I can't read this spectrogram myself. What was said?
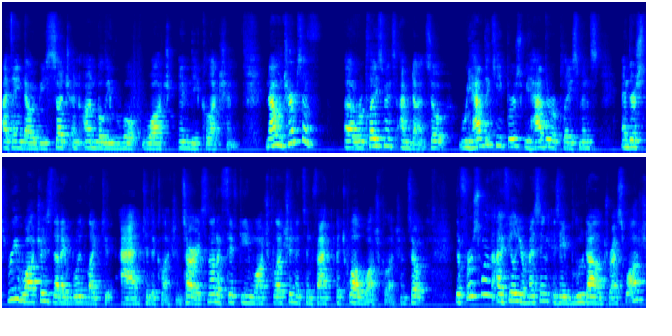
I think that would be such an unbelievable watch in the collection. Now, in terms of uh, replacements, I'm done. So we have the keepers, we have the replacements, and there's three watches that I would like to add to the collection. Sorry, it's not a 15 watch collection. It's in fact a 12 watch collection. So the first one I feel you're missing is a blue dial dress watch.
